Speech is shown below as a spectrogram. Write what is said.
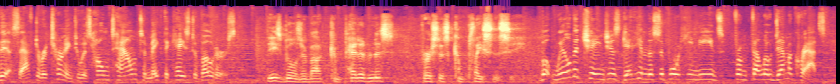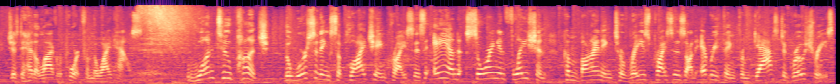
This after returning to his hometown to make the case to voters. These bills are about competitiveness versus complacency. But will the changes get him the support he needs from fellow Democrats? Just ahead, a live report from the White House. One two punch, the worsening supply chain crisis and soaring inflation combining to raise prices on everything from gas to groceries.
